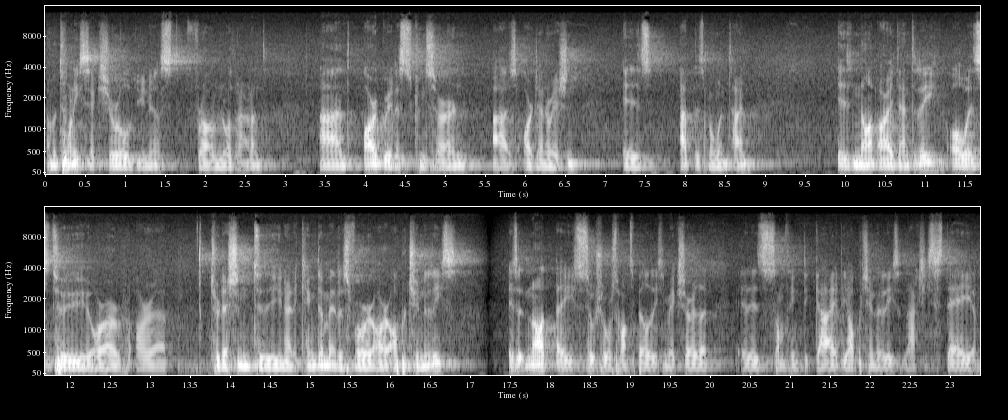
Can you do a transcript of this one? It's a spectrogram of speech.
I'm a 26 year old unionist from Northern Ireland, and our greatest concern as our generation is at this moment in time is not our identity always to or our, our uh, tradition to the United Kingdom. It is for our opportunities. Is it not a social responsibility to make sure that it is something to guide the opportunities and actually stay and,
